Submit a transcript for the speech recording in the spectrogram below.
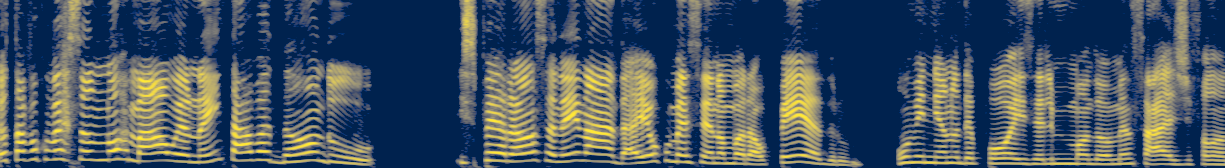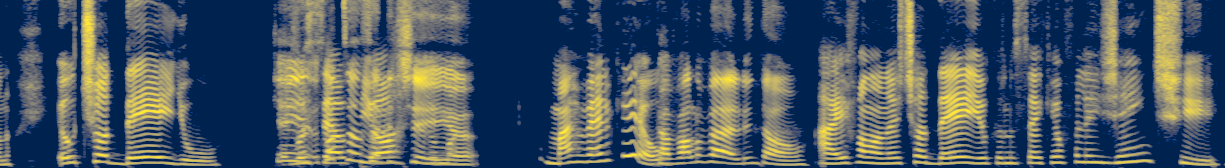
eu tava conversando normal, eu nem tava dando esperança nem nada. Aí eu comecei a namorar o Pedro. O menino depois, ele me mandou uma mensagem falando: Eu te odeio. Que Você isso? é o pior ser tinha? Mais velho que eu. Cavalo velho, então. Aí falando, eu te odeio, que não sei o que. Eu falei, gente,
